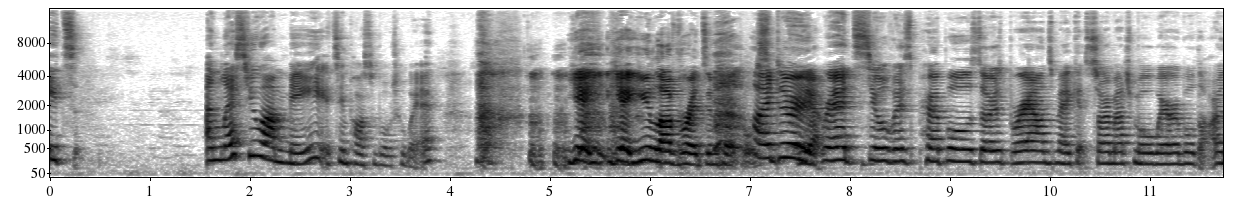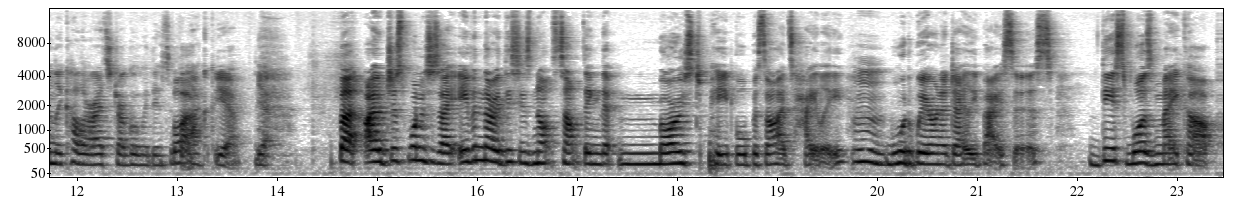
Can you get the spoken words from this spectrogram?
It's unless you are me, it's impossible to wear. Yeah, yeah, you love reds and purples. I do. Yeah. Reds, silvers, purples, those browns make it so much more wearable. The only color I struggle with is black. black. Yeah. Yeah. But I just wanted to say, even though this is not something that most people besides Haley Mm. would wear on a daily basis, this was makeup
